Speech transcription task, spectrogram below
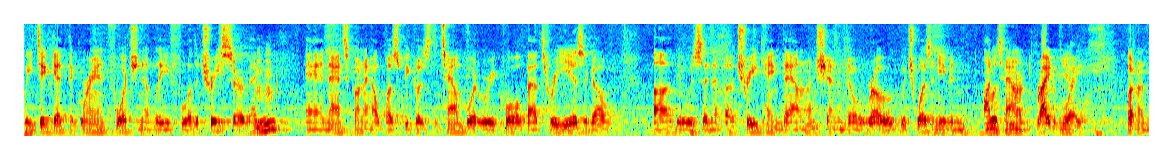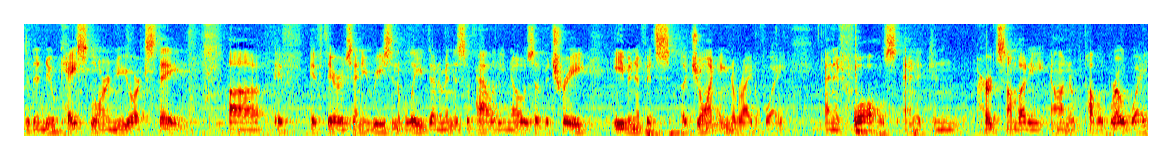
we did get the grant fortunately for the tree survey, Mm-hmm. and that's going to help us because the town board will recall about three years ago, uh, there was an- a tree came down on Shenandoah Road, which wasn't even on Wasn't town right-of-way. But under the new case law in New York State, uh, if, if there is any reason to believe that a municipality knows of a tree, even if it's adjoining the right-of-way, and it falls, and it can hurt somebody on a public roadway,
